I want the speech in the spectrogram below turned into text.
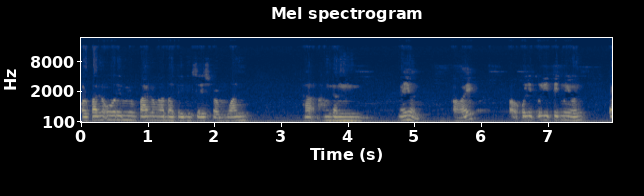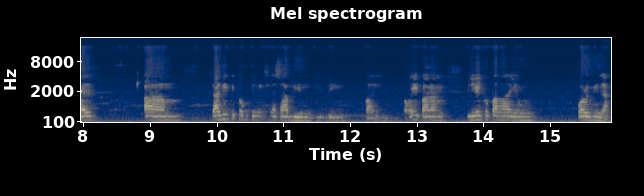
or panoorin yung paano nga ba training series from 1 ha- hanggang ngayon. Okay? Paulit-ulitin mo yun dahil um, lagi kitong sinasabi yung giving value. Okay? Parang binigay ko pa nga yung formula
